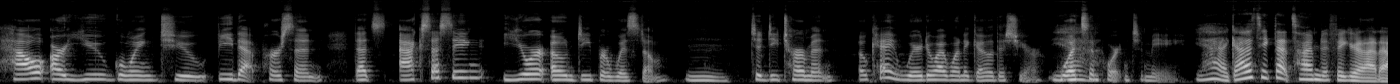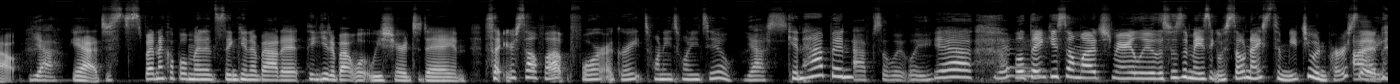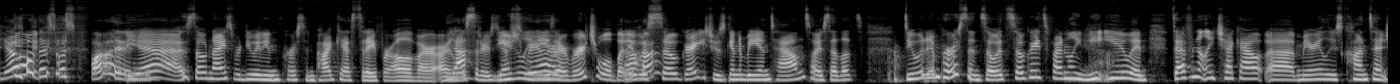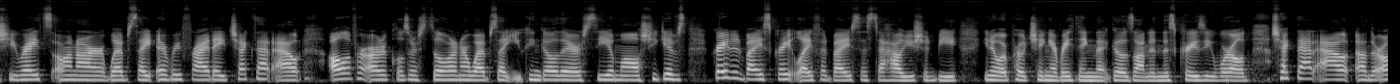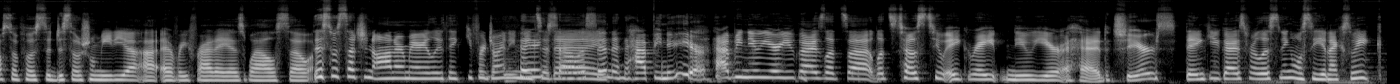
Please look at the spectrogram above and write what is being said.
How are you going to be that person that's accessing your own deeper wisdom mm. to determine okay where do i want to go this year what's important to me Yeah. I got to take that time to figure that out. yeah Yeah, just spend a couple minutes thinking about it, thinking about what we shared today, and set yourself up for a great 2022. yes Can happen. absolutely Yeah. Well, thank you so much, Marilou. This was amazing. It was so nice to meet you in person. i know this was fun Yeah, so nice. We're doing in person podcast today for all of our, our Yeah, listeners. yes, Usually these are. are virtual, but it was Uh-huh. so great. She was going to be in town. So I said, let's do it in person. So it's so great to finally meet you. And definitely check out uh, Marilou's content. She writes on our website every Friday. Check that out. All of her articles are still on our website. You can go there, see them all. She gives great advice, great life advice as to how you should be, you know, approaching everything that goes on in this crazy world. Check that out. Uh, they're also posted to social media uh, every Friday as well. So this was such an honor, Marilou. Thank you for joining me thanks today. allison and happy new year Happy New Year, you guys. Let's uh let's toast to a great new year ahead. cheers Thank you guys for listening. We'll see you next week.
